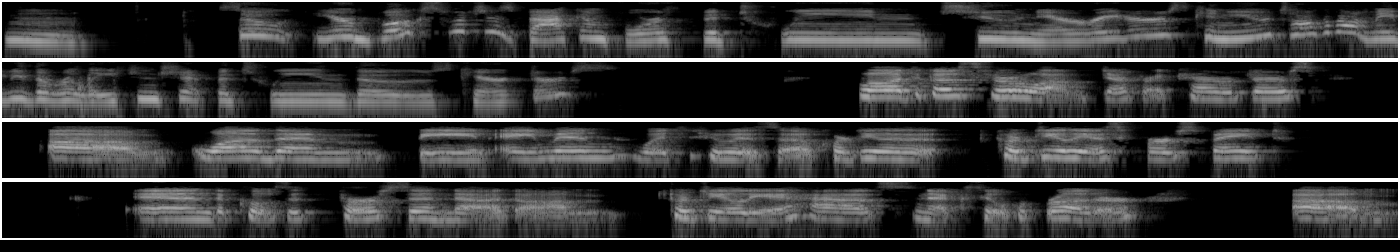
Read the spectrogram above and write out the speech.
Hmm. So your book switches back and forth between two narrators. Can you talk about maybe the relationship between those characters? Well, it goes through um, different characters. Um, one of them being Eamon, which who is uh, Cordelia, Cordelia's first mate, and the closest person that um, Cordelia has next to her brother. Um,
